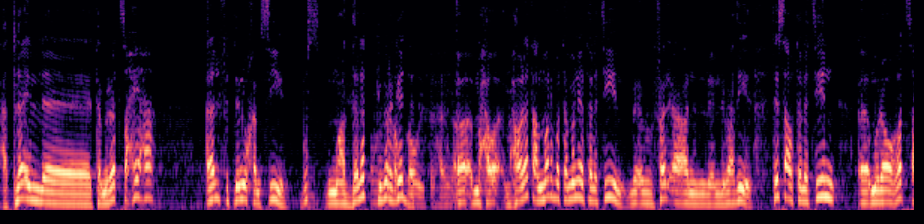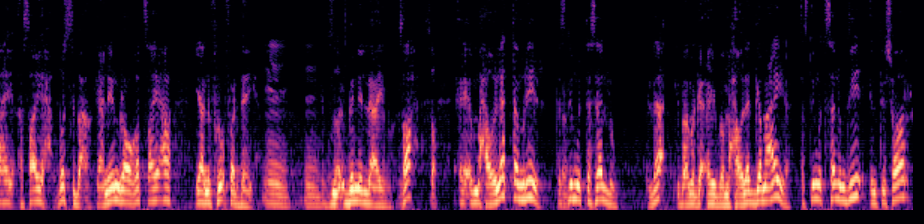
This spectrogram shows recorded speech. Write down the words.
هتلاقي التمريرات صحيحة 1052 بص معدلات كبيرة جدا. قوي في الحقيقة. آه، محاو- محاولات على المرمى 38 فرق عن اللي بعديه. 39 آه، مراوغات صحيحه صحيحة. بص بقى يعني إيه مراوغات صحيحة؟ يعني فروق فردية. مم. مم. بين اللعيبة صح؟ صح. آه، محاولات تمرير تسليم والتسلم. لا يبقى. يبقى محاولات جماعية. التسليم والتسلم دي انتشار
